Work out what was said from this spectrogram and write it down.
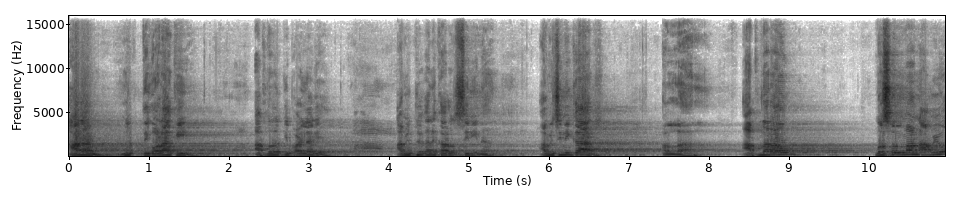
হারাম মুক্তি গড়া কি? আপনার কি ভয় লাগে? আমি তো এখানে কারও চিনি না। আমি চিনি কার? আল্লাহ আপনারাও মুসলমান, আমিও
